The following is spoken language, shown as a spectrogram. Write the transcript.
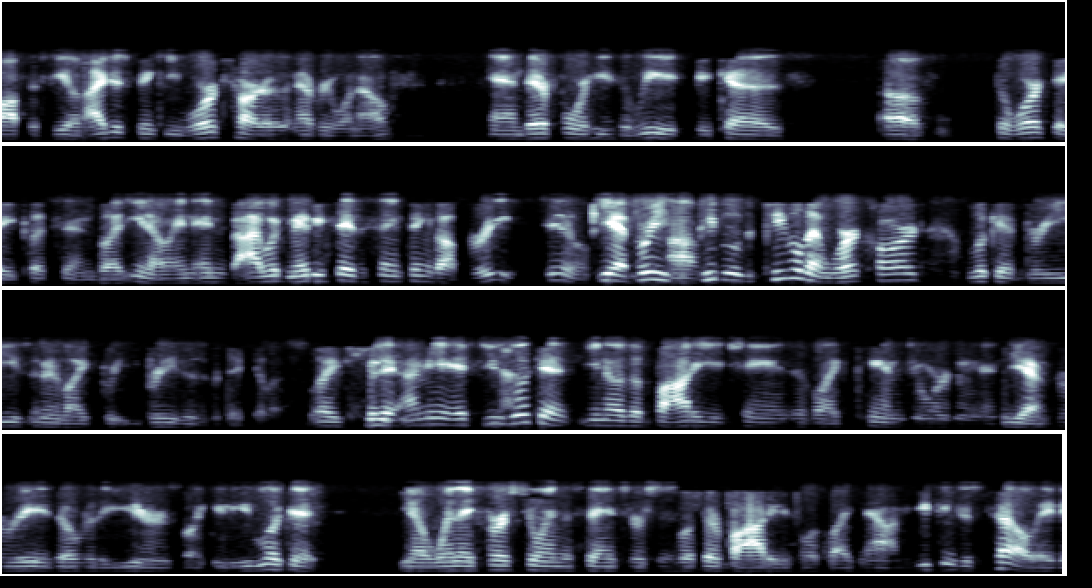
off the field. I just think he works harder than everyone else, and therefore he's elite because of the work that he puts in. But you know, and and I would maybe say the same thing about Brees too. Yeah, Brees. Um, people, the people that work hard look at Brees and they're like, Brees, Brees is ridiculous. Like, he, But it, I mean, if you Yeah. look at you know the body change of like Cam Jordan and Yeah. Brees over the years, like if you look at you know when they first joined the Saints versus what their bodies look like now, I mean, you can just tell they've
